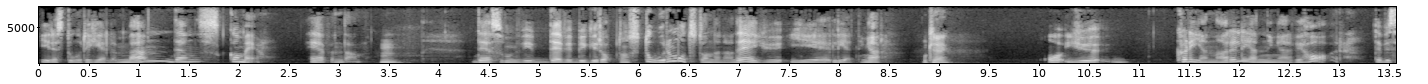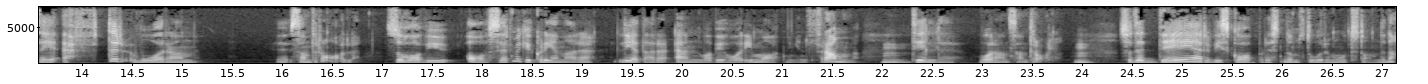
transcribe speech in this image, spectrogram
i det stora hela, men den ska med. Även den. Det som vi, där vi bygger upp de stora motståndarna det är ju i ledningar. Okej? Och ju klenare ledningar vi har, det vill säga efter våran eh, central, så har vi ju avsevärt mycket klenare ledare än vad vi har i matningen fram till eh, våran central. Så det är där vi skapar de stora motståndarna.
